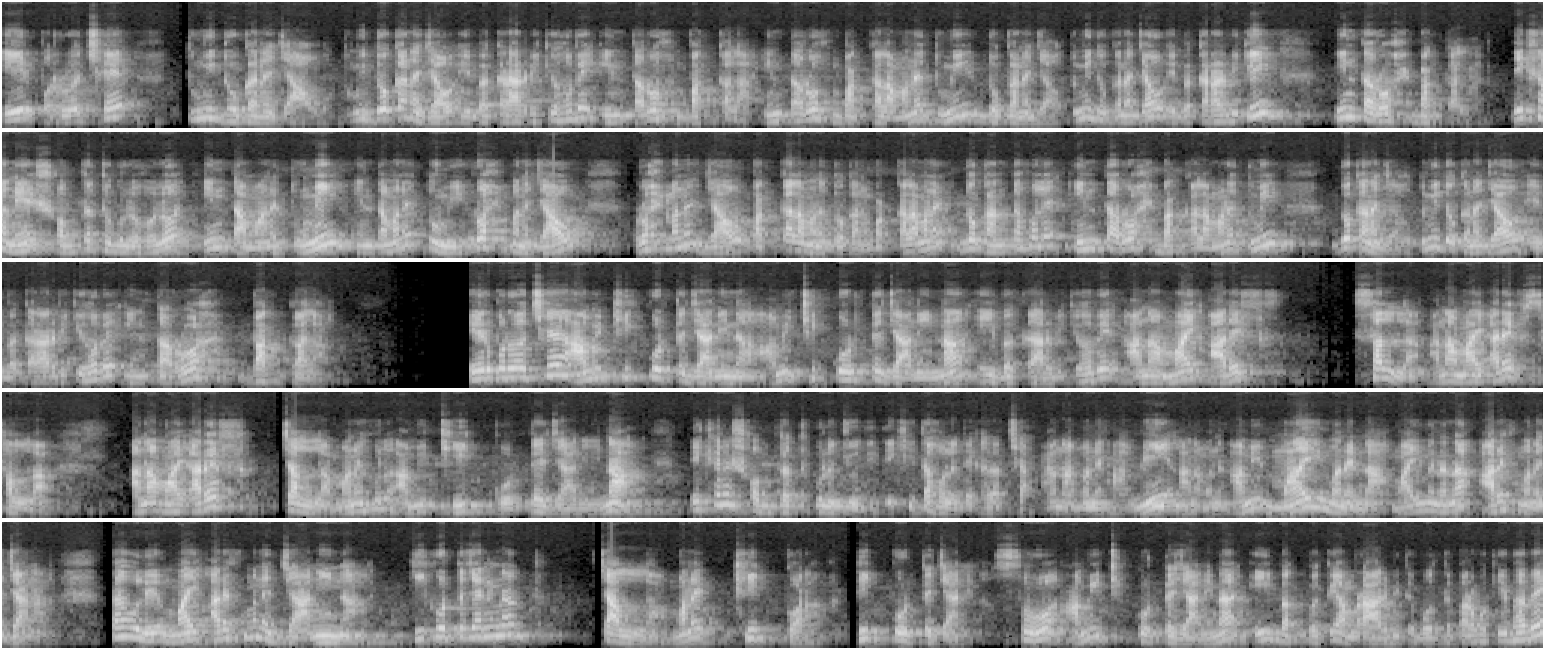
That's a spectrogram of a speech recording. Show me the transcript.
এরপর রয়েছে, তুমি দোকানে যাও। তুমি দোকানে যাও, এই বাক্যের আরবি কি হবে? ইনতারোহ বাক্কালা। ইনতারোহ বাক্কালা মানে তুমি দোকানে যাও। তুমি দোকানে যাও, এই বাক্যের আরবি কি? ইনতারোহ বাক্কালা। এখানে শব্দার্থগুলো হলো ইনতা মানে তুমি, ইনতা মানে তুমি। রোহ মানে যাও, রোহ মানে যাও, বাক্কালা মানে দোকান। বাক্কালা মানে দোকান। তাহলে ইনতা রোহ বাক্কালা মানে তুমি দোকানে যাও। তুমি দোকানে যাও, এই বাক্যের আরবি কি হবে? ইনতা রোহ বাক্কালা। এরপর হচ্ছে, আমি ঠিক করতে জানি না। আমি ঠিক করতে জানি না, এই বাক্যের আরবি কি হবে? আনা মাই আরেফ সাল্লা, আনা মাই আরেফ সাল্লা, আনা মাই আরেফ চাল্লা মানে হলো আমি ঠিক করতে জানি না। এখানে শব্দার্থগুলো যদি দেখি, তাহলে দেখা যাচ্ছে আনা মানে আমি, আনা মানে আমি, মাই মানে না, মাই মানে না, আরেফ মানে জানা। তাহলে মাই আরেফ মানে জানি না, কি করতে জানি না? চাল্লা মানে ঠিক করা, ঠিক করতে জানি না। সো আমি ঠিক করতে জানি না, এই বাক্যকে আমরা আরবিতে বলতে পারব কীভাবে?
